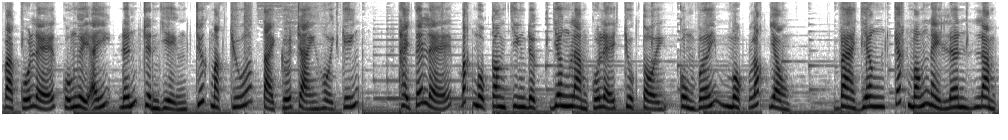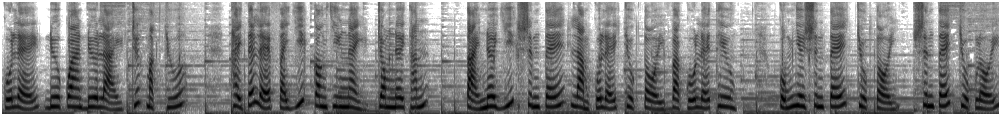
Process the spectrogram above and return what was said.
và của lễ của người ấy đến trình diện trước mặt Chúa tại cửa trại hội kiến. Thầy tế lễ bắt một con chiên đực dân làm của lễ chuộc tội cùng với một lót dầu và dân các món này lên làm của lễ đưa qua đưa lại trước mặt Chúa. Thầy tế lễ phải giết con chiên này trong nơi thánh, tại nơi giết sinh tế làm của lễ chuộc tội và của lễ thiêu, cũng như sinh tế chuộc tội, sinh tế chuộc lỗi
